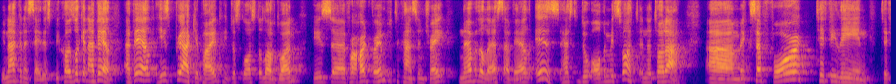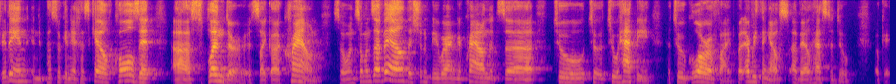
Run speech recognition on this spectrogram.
You're not gonna say this because look at Avel. Avel, he's preoccupied. He just lost a loved one. He's uh, for hard for him to concentrate. Nevertheless, Avel is has to do all the mitzvot in the Torah, um, except for tefillin. Tefillin in the pasuk in Yechezkel calls it uh, splendor. It's like a crown. So when someone's Avel, they shouldn't be wearing a crown that's uh, too too too happy, too glorified. But everything else Avel has to do. Okay,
